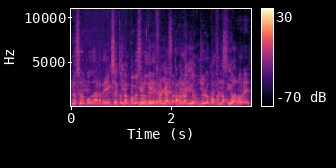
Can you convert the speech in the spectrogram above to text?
no se lo puedo dar de éxito, ¿quién- tampoco se lo doy de fracaso. No, no, yo, yo lo ¿La pongo en los jugadores.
